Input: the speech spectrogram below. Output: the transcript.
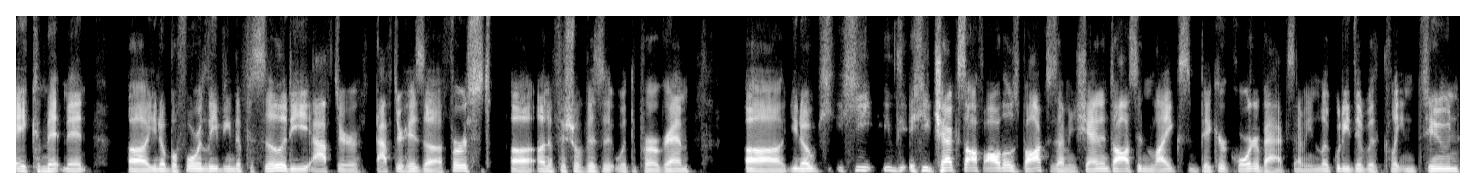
a commitment. Uh, you know, before leaving the facility after after his uh first uh unofficial visit with the program uh, you know, he he checks off all those boxes. I mean, Shannon Dawson likes bigger quarterbacks. I mean, look what he did with Clayton Tune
